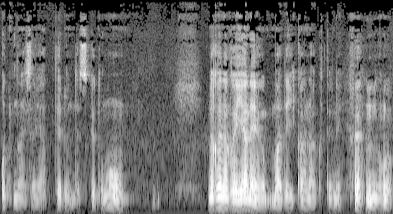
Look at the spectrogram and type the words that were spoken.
お隣さんやってるんですけどもなかなか屋根まで行かなくてね あの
